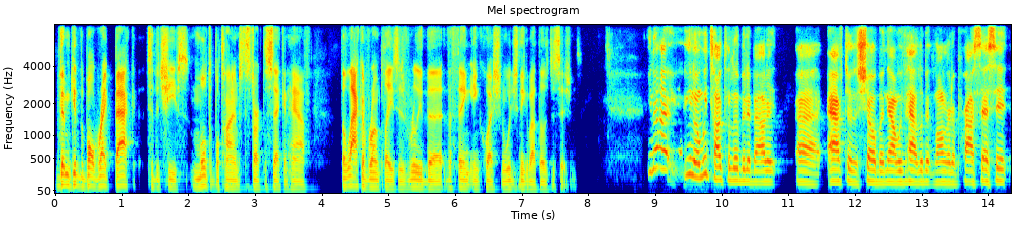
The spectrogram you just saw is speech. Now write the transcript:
them give the ball right back to the Chiefs multiple times to start the second half. The lack of run plays is really the the thing in question. What do you think about those decisions? You know, I, you know, we talked a little bit about it uh, after the show, but now we've had a little bit longer to process it.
